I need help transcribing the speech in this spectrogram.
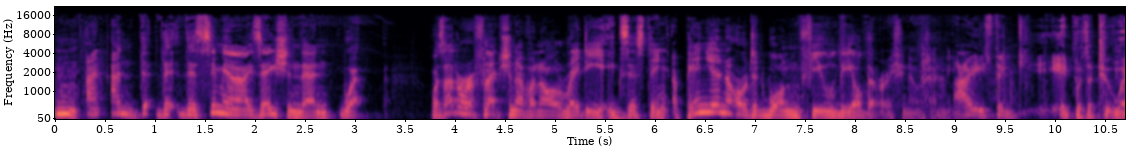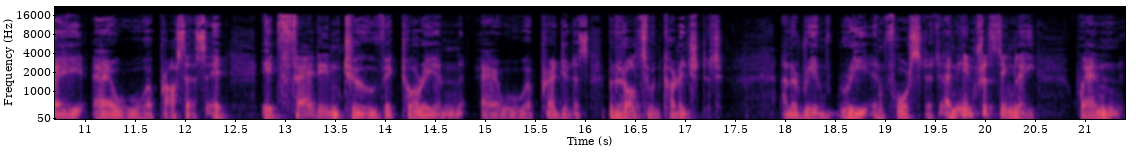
Mm, and and the, the, the simianization then, was that a reflection of an already existing opinion, or did one fuel the other? If you know what I mean. I think it was a two-way uh, process. It it fed into Victorian uh, prejudice, but it also encouraged it, and it re- reinforced it. And interestingly, when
